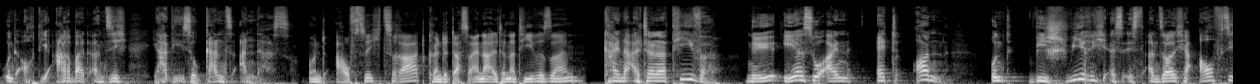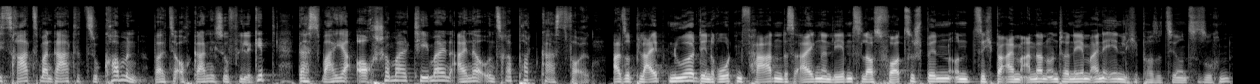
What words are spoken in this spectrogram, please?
und auch die Arbeit an sich, ja, die ist so ganz anders. Und Aufsichtsrat, könnte das eine Alternative sein? Keine Alternative. Nee, eher so ein Add-on. Und wie schwierig es ist, an solche Aufsichtsratsmandate zu kommen, weil es ja auch gar nicht so viele gibt, das war ja auch schon mal Thema in einer unserer Podcast-Folgen. Also bleibt nur, den roten Faden des eigenen Lebenslaufs fortzuspinnen und sich bei einem anderen Unternehmen eine ähnliche Position zu suchen?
